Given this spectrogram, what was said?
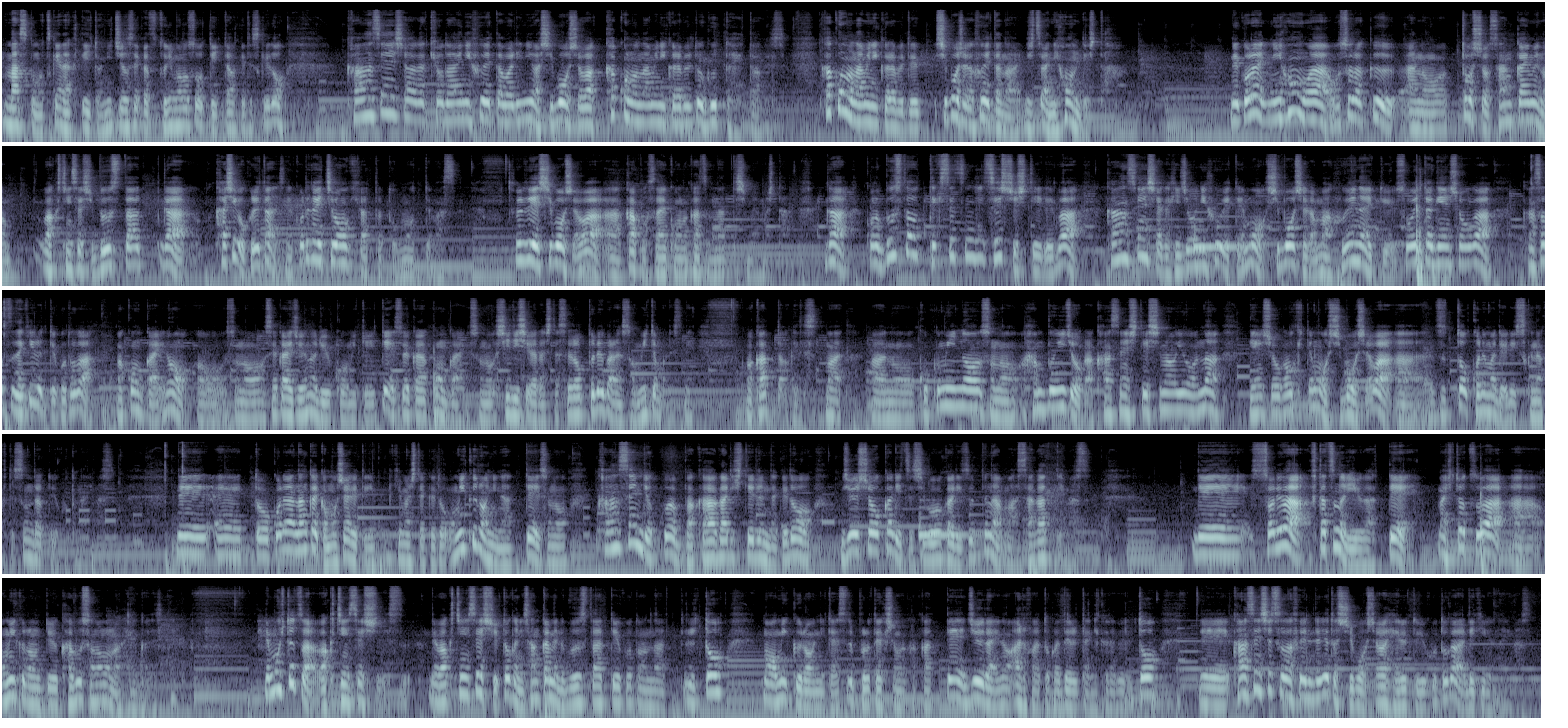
マスクもつけなくていいと日常生活を取り戻そうって言ったわけですけど、感染者が巨大に増えた割には死亡者は過去の波に比べるとぐっと減ったわけです。過去の波に比べて死亡者が増えたのは実は日本でした。で、これは日本はおそらくあの当初3回目のワクチン接種、ブースターが開始が遅れたんですね。これが一番大きかったと思ってます。それで死亡者は過去最高の数になってしまいました。が、このブースターを適切に接種していれば、感染者が非常に増えても死亡者がま増えないという、そういった現象が観察できるっていうことが、まあ、今回のその世界中の流行を見ていてそれから今回その CDC が出したセロプレバレンスを見てもですね分かったわけです、まあ、あの国民のその半分以上が感染してしまうような現象が起きても死亡者はずっとこれまでより少なくて済んだということになります。で、えー、っとこれは何回か申し上げてきましたけどオミクロンになってその感染力は爆上がりしてるんだけど重症化率死亡化率っていうのはま下がっています。でそれは2つの理由があって、まあ、1つはあオミクロンという株そのものの変化ですね。でもう1つはワクチン接種です。でワクチン接種特に3回目のブースターっていうことになると、まあ、オミクロンに対するプロテクションがかかって従来のアルファとかデルタに比べると、え、感染者数が増えるんだけど死亡者は減るということができるようになります。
